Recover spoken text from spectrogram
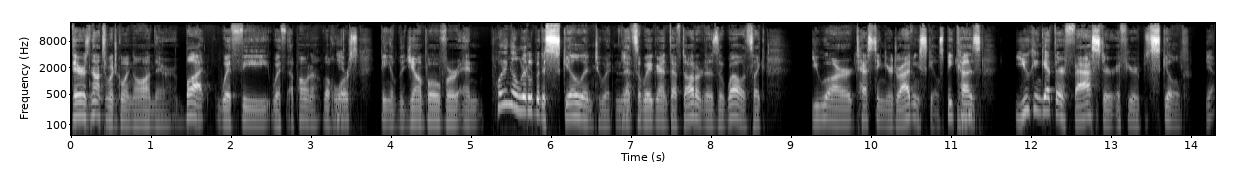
there's not so much going on there but with the with Epona the horse yeah. being able to jump over and putting a little bit of skill into it and yeah. that's the way Grand Theft Auto does it well it's like you are testing your driving skills because mm-hmm. you can get there faster if you're skilled Yeah.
